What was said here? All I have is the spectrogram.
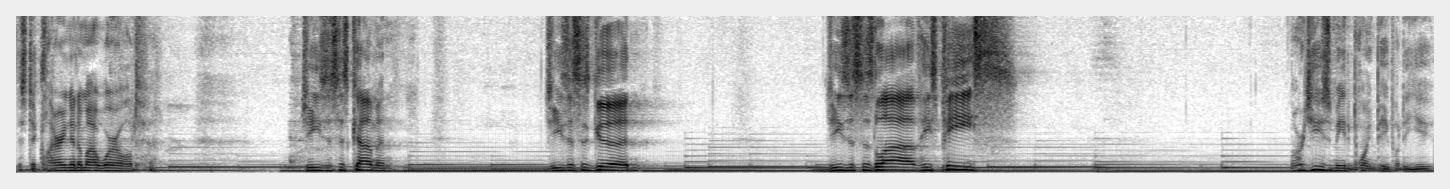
just declaring into my world Jesus is coming. Jesus is good. Jesus is love. He's peace. Lord, use me to point people to you.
